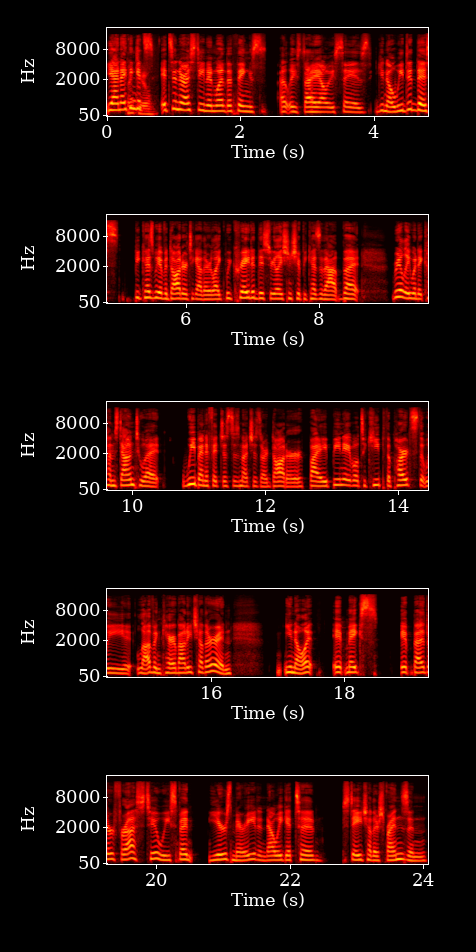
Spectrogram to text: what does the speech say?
Yeah, and I think Thank it's you. it's interesting and one of the things at least I always say is, you know, we did this because we have a daughter together. Like we created this relationship because of that, but really when it comes down to it, we benefit just as much as our daughter by being able to keep the parts that we love and care about each other and you know, it it makes it better for us too. We spent years married and now we get to stay each other's friends and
